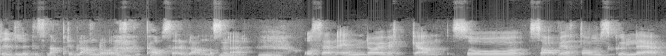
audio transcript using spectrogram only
rider lite snabbt ibland och pausar ibland och sådär. Mm. Och sen en dag i veckan så sa vi att de skulle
